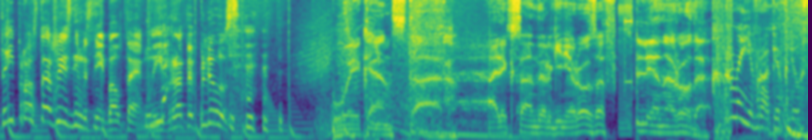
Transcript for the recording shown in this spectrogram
Да и просто о жизни мы с ней болтаем на Европе Плюс. Weekend Star. Александр Генерозов, Лена Родак. На Европе плюс.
